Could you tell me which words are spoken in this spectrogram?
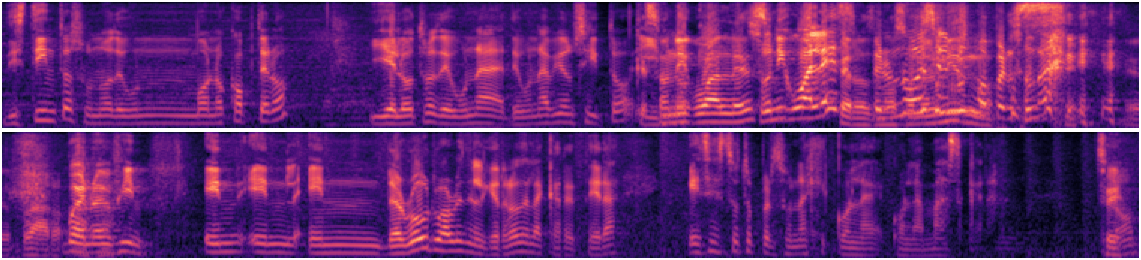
distintos, uno de un monocóptero y el otro de una de un avioncito. Que y son no- iguales, Son iguales, pero, pero no, es el el mismo, mismo. personaje. Sí, es raro. Bueno, Ajá. en fin, en, en- en The Road Warrior, en El Guerrero de la Carretera, es este otro personaje con la, con la máscara. Sí. ¿no?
